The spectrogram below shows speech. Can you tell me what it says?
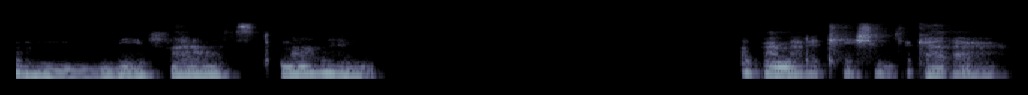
These last moments of our meditation together.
